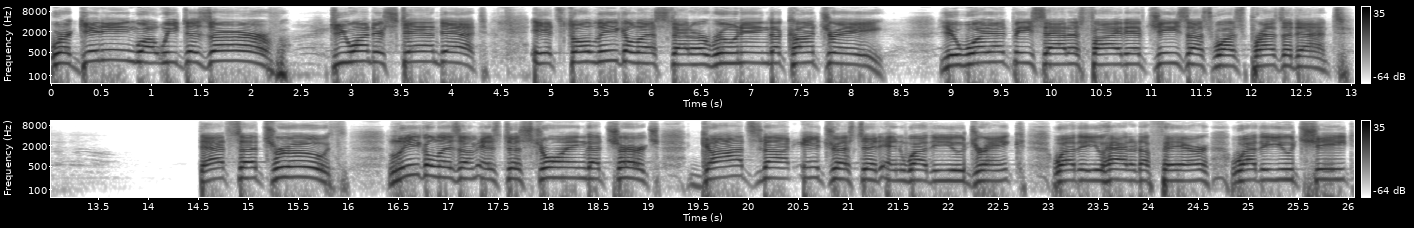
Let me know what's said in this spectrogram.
We're getting what we deserve. Do you understand it? It's the legalists that are ruining the country. You wouldn't be satisfied if Jesus was president. That's the truth. Legalism is destroying the church. God's not interested in whether you drink, whether you had an affair, whether you cheat,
